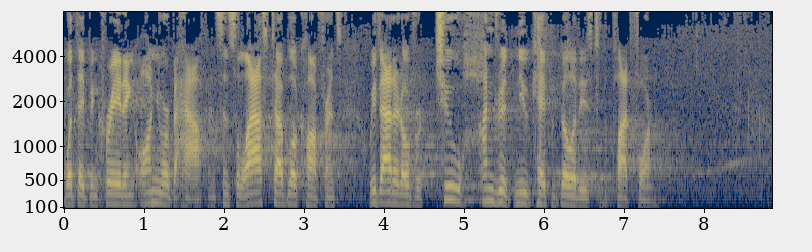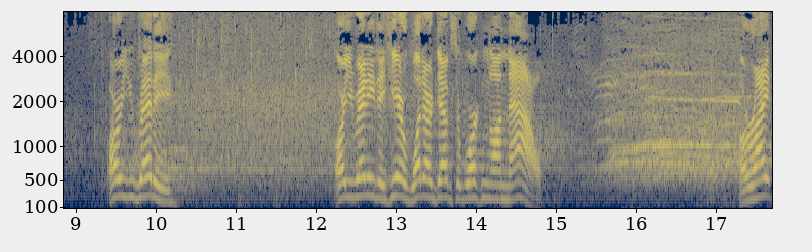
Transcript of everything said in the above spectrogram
what they've been creating on your behalf. And since the last Tableau conference, we've added over 200 new capabilities to the platform. Are you ready? Are you ready to hear what our devs are working on now? All right?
